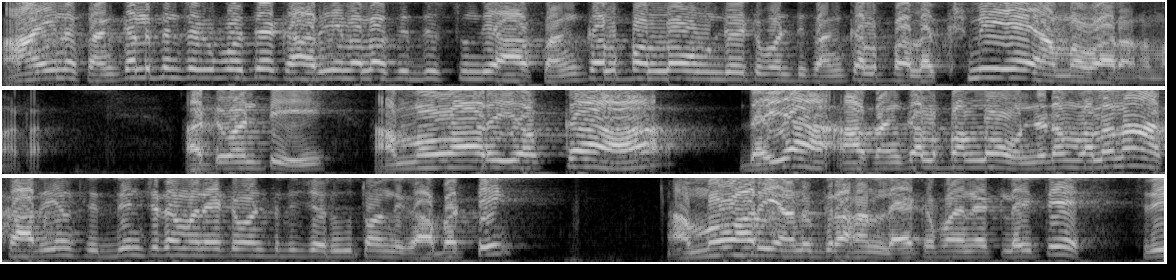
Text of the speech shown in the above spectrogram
ఆయన సంకల్పించకపోతే కార్యం ఎలా సిద్ధిస్తుంది? ఆ సంకల్పంలో ఉండేటువంటి సంకల్ప లక్ష్మియే అమ్మవారు అన్నమాట. అటువంటి అమ్మవారి యొక్క దయ ఆ సంకల్పంలో ఉండడం వలన ఆ కార్యం సిద్ధించడం అనేటువంటిది జరుగుతోంది కాబట్టి అమ్మవారి అనుగ్రహం లేకపోయినట్లయితే శ్రీ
